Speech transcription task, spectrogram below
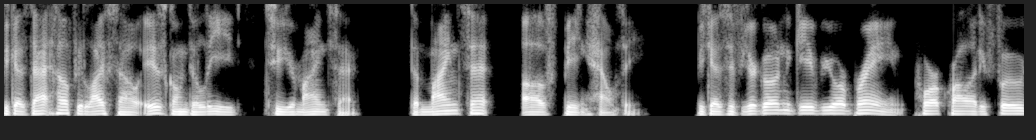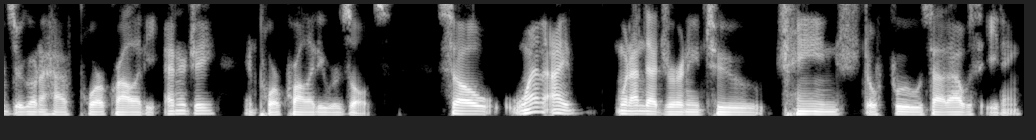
because that healthy lifestyle is going to lead to your mindset, the mindset of being healthy. Because if you're going to give your brain poor quality foods, you're going to have poor quality energy and poor quality results. So when I went on that journey to change the foods that I was eating,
